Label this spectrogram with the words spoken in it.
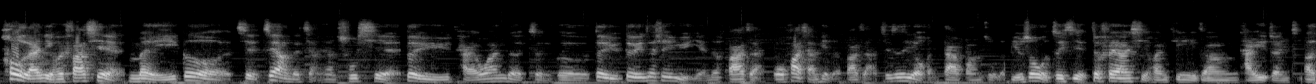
后来你会发现，每一个这这样的奖项出现，对于台湾的整个对于对于这些语言的发展、文化产品的发展，其实是有很大帮助的。比如说我最近就非常喜欢听一张台语专辑，呃，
